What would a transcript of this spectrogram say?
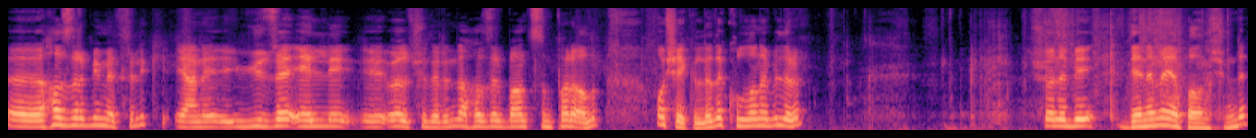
e, hazır 1 metrelik yani 100'e 50 e, ölçülerinde hazır bant zımpara alıp o şekilde de kullanabilirim. Şöyle bir deneme yapalım şimdi.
